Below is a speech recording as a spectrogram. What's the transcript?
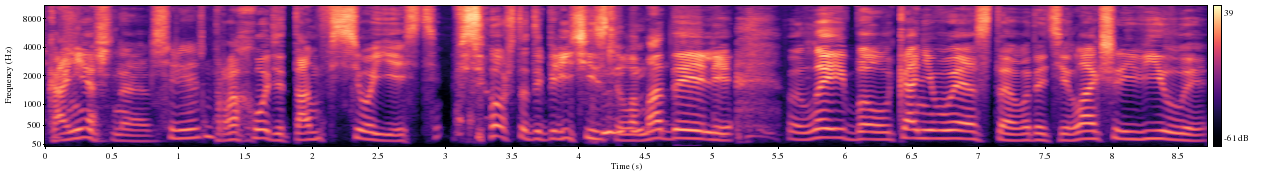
Конечно. Серьезно? Проходит, там все есть. Все, что ты перечислила. Модели, лейбл Канье Уэста, вот эти лакшери-виллы.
